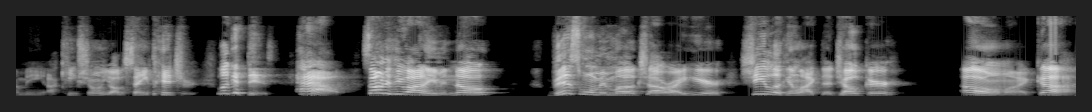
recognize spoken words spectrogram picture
I mean, I keep showing y'all the same picture. Look at this. How? Some of these people I don't even know. This woman mugshot right here, she looking like the Joker. Oh my God.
